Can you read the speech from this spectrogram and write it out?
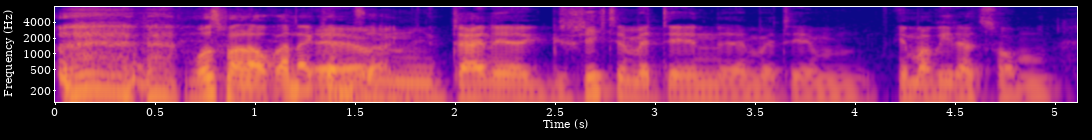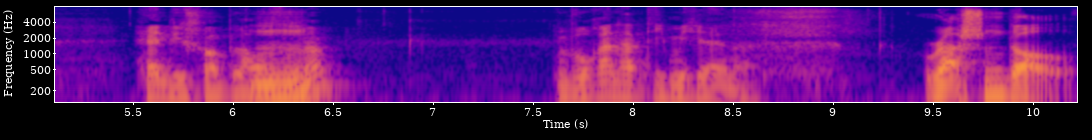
Muss man auch anerkennen ähm, sagen. Deine Geschichte mit, den, äh, mit dem immer wieder zum Handyshop laufen, mhm. ne? Woran hat dich mich erinnert? Russian Doll.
